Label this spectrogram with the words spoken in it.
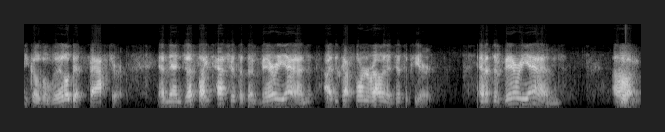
it goes a little bit faster. And then just like Tetris at the very end, I just got four in a row and it disappeared. And at the very end, um,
